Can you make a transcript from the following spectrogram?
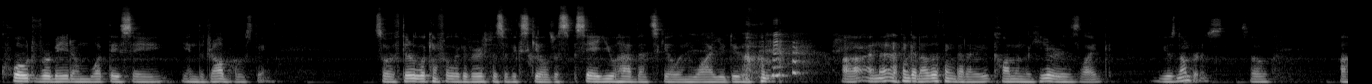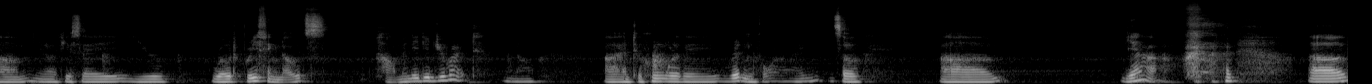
quote verbatim what they say in the job posting. So if they're looking for like a very specific skill, just say you have that skill and why you do. uh, and I think another thing that I commonly hear is like use numbers. So um, you know if you say you wrote briefing notes, how many did you write? You know, uh, and to whom were they written for? Right. So uh, yeah. Uh,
